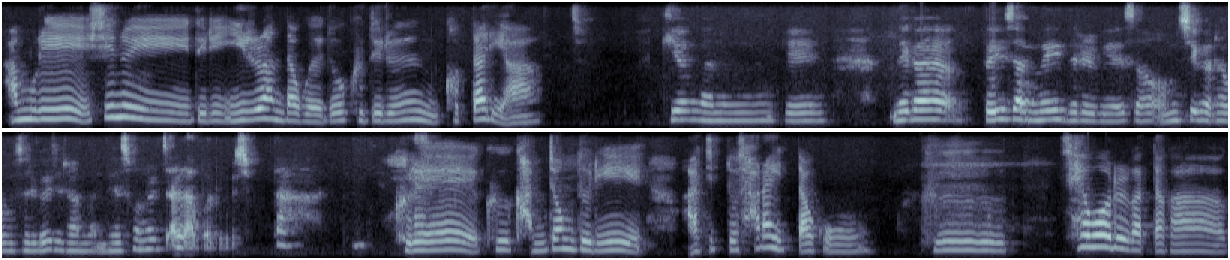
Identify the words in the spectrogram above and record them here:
아무리 시누이들이 일을 한다고 해도 그들은 겉다리야. 기억나는 게, 내가 더 이상 너희들을 위해서 음식을 하고 설거지를 하면 내 손을 잘라버리고 싶다. 그래, 그 감정들이 아직도 살아있다고. 그 세월을 갖다가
